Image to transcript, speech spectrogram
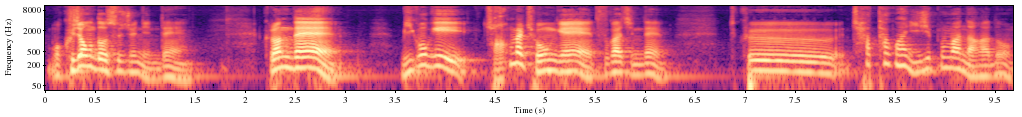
뭐 그 정도 수준인데 그런데 미국이 정말 좋은 게 두 가지인데 그 차 타고 한 20분만 나가도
